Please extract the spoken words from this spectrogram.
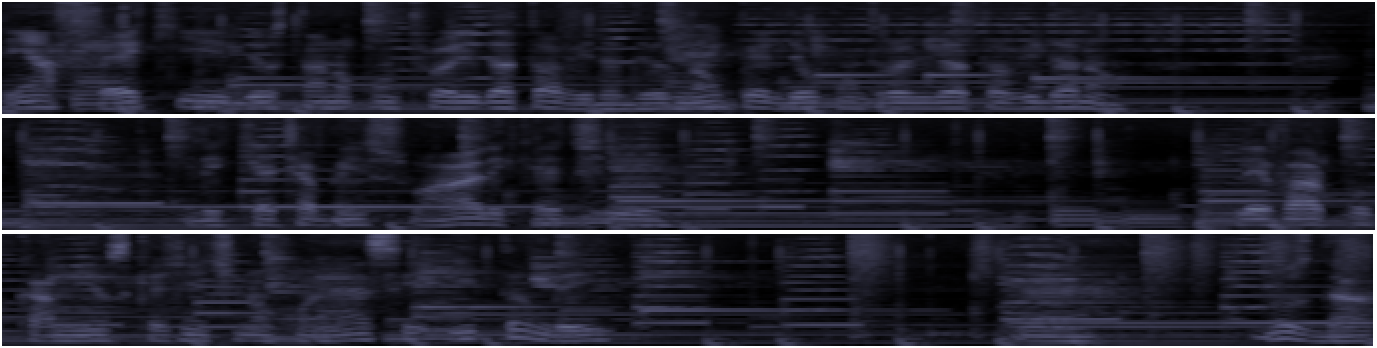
Tenha fé que Deus está no controle da tua vida. Deus não perdeu o controle da tua vida, não. Ele quer te abençoar, ele quer te levar por caminhos que a gente não conhece e também é, nos dar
